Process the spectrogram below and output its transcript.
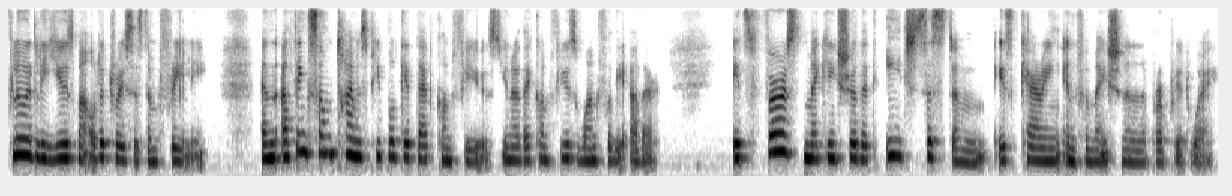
fluidly use my auditory system freely. And i think sometimes people get that confused you know they confuse one for the other it's first making sure that each system is carrying information in an appropriate way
